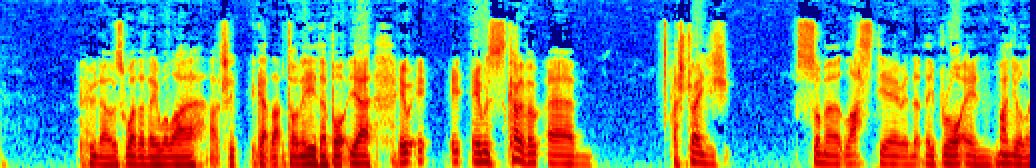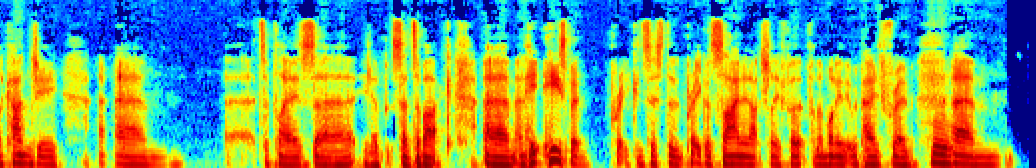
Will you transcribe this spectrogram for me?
who knows whether they will uh, actually get that done either. But yeah, it it, it was kind of a, um, a strange summer last year in that they brought in Manuel Akanji um, uh, to play as uh, you know centre back, um, and he he's been pretty consistent, pretty good signing actually for for the money that we paid for him. Hmm.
